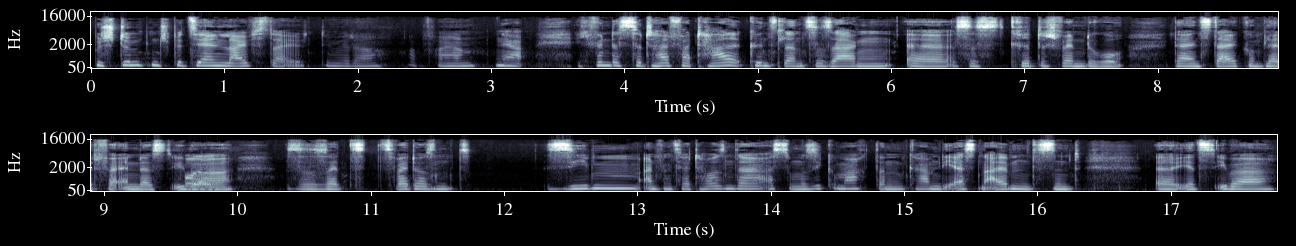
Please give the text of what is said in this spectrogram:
bestimmten speziellen Lifestyle, den wir da abfeiern. Ja, ich finde es total fatal, Künstlern zu sagen, äh, es ist kritisch, wenn du deinen Style komplett veränderst. Über also seit 2007, Anfang 2000er hast du Musik gemacht, dann kamen die ersten Alben. Das sind äh, jetzt über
